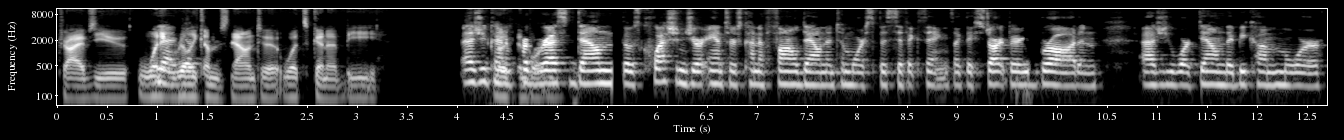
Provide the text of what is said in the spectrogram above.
drives you when yeah, it really yeah. comes down to it? What's going to be as you kind Most of progress down those questions, your answers kind of funnel down into more specific things. Like they start very broad, and as you work down, they become more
